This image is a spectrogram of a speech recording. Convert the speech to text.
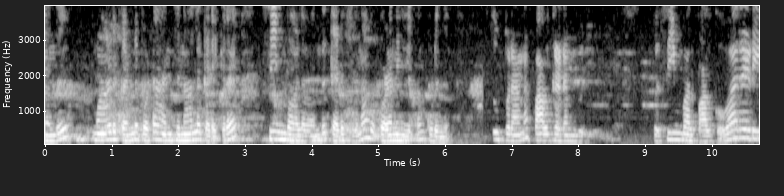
வந்து மாடு கன்று போட்டால் அஞ்சு நாளில் கிடைக்கிற சீம்பாலை வந்து கிடச்சிதுன்னா உங்கள் குழந்தைங்களுக்கும் கொடுங்க. சூப்பரான பால் கடம்பு. இப்போ சீம்பால் பால்கோவா ரெடி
